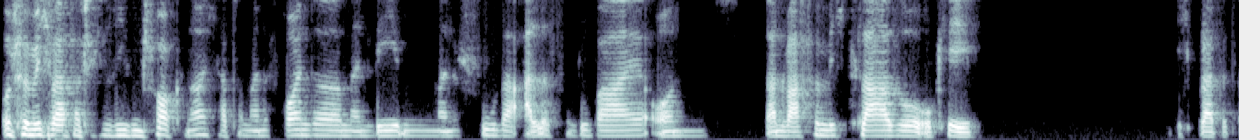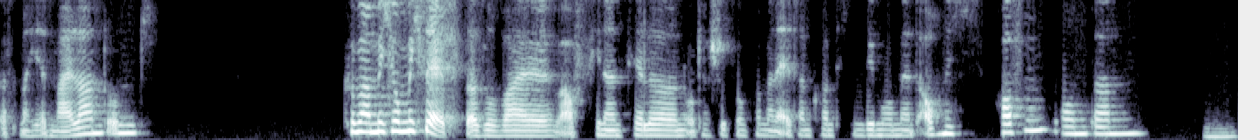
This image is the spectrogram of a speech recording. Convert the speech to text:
Und für mich war es natürlich ein Riesenschock, ne? Ich hatte meine Freunde, mein Leben, meine Schule, alles in Dubai. Und dann war für mich klar so, okay, ich bleibe jetzt erstmal hier in Mailand und kümmere mich um mich selbst. Also, weil auf finanzielle Unterstützung von meinen Eltern konnte ich in dem Moment auch nicht hoffen. Und dann, Mhm.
